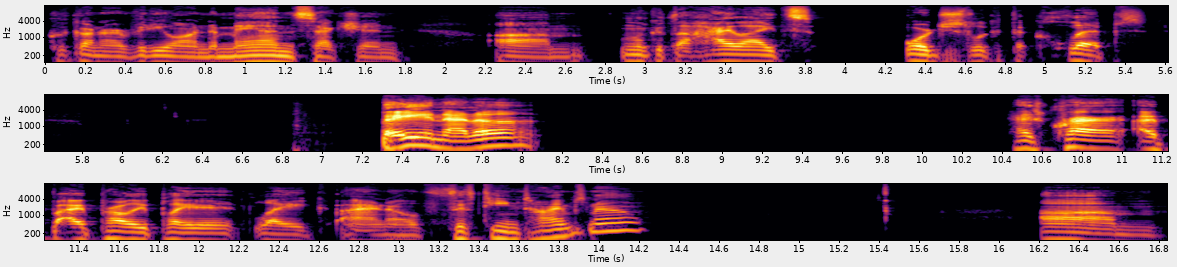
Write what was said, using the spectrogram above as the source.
Click on our video on demand section. Um, look at the highlights or just look at the clips. Bayonetta has cracked. I, I probably played it like, I don't know, 15 times now. Um,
